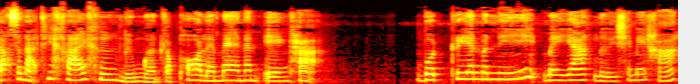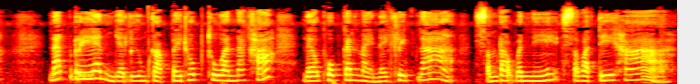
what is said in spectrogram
ลักษณะที่คล้ายคลึงหรือเหมือนกับพ่อและแม่นั่นเองค่ะ บทเรียนวันนี้ไม่ยากเลยใช่ไหมคะ นักเรียนอย่าลืมกลับไปทบทวนนะคะ แล้วพบกันใหม่ในคลิปหน้าสำหรับวันนี้ สวัสดีค่ะ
